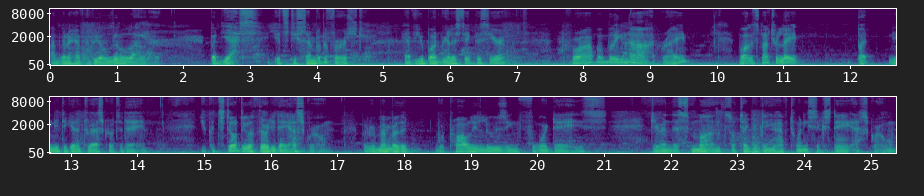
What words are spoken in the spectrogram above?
I'm going to have to be a little louder. But yes, it's December the 1st. Have you bought real estate this year? Probably not, right? Well, it's not too late, but you need to get into escrow today. You could still do a 30 day escrow, but remember that we're probably losing four days during this month. So technically you have 26 day escrow.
